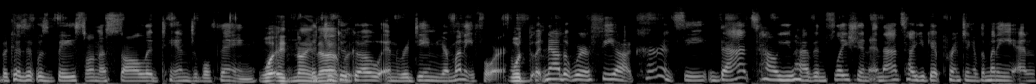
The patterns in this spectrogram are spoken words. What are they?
because it was based on a solid tangible thing. Well, it that, that. you could go and redeem your money for. Well, th- but now that we're a fiat currency, that's how you have inflation and that's how you get printing of the money and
